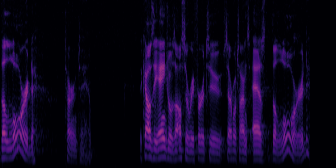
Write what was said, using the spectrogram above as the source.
The Lord turned to him. Because the angel is also referred to several times as the Lord,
